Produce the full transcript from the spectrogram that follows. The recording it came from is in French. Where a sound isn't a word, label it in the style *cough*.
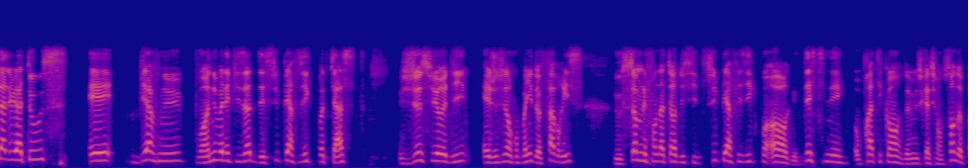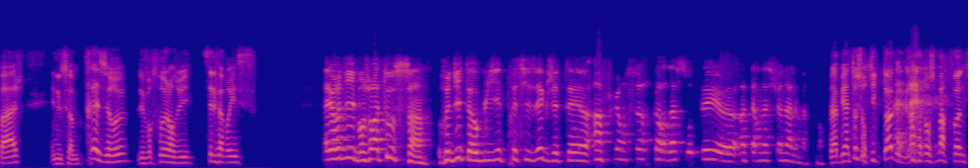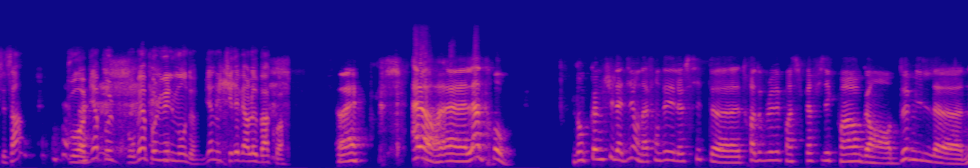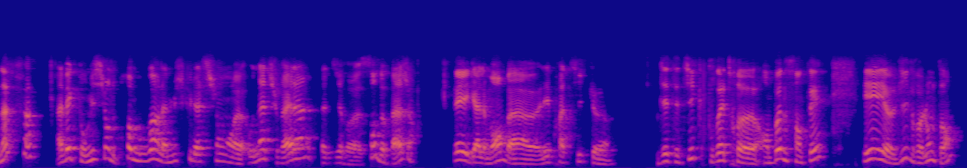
Salut à tous et bienvenue pour un nouvel épisode des Superphysique Podcast. Je suis Rudy et je suis en compagnie de Fabrice. Nous sommes les fondateurs du site superphysique.org destiné aux pratiquants de musculation sans dopage et nous sommes très heureux de vous retrouver aujourd'hui. Salut Fabrice. Salut Rudy, bonjour à tous. Rudy, tu as oublié de préciser que j'étais euh, influenceur corde à sauter euh, international maintenant. Bah, bientôt sur TikTok grâce à ton smartphone, c'est ça? Pour bien, pour bien polluer le monde, bien nous tirer vers le bas quoi. Alors, euh, l'intro. Donc, comme tu l'as dit, on a fondé le site euh, www.superphysique.org en 2009 avec pour mission de promouvoir la musculation euh, au naturel, c'est-à-dire sans dopage, et également bah, les pratiques diététiques pour être en bonne santé et vivre longtemps.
